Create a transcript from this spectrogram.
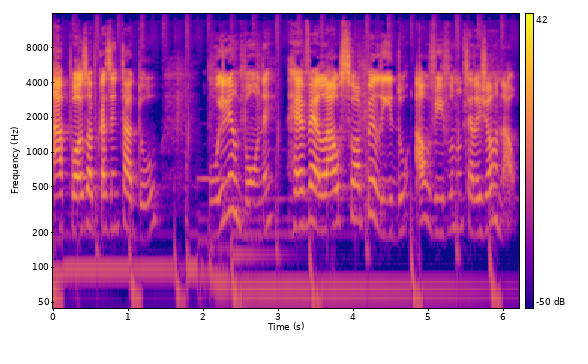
após o apresentador William Bonner revelar o seu apelido ao vivo no telejornal.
